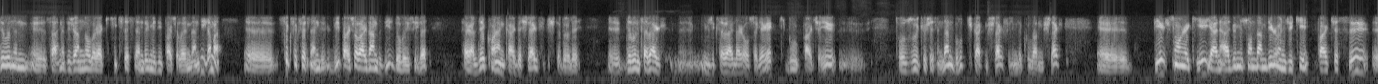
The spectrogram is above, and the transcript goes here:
Dylan'ın e, sahnede canlı olarak hiç seslendirmediği parçalarından değil ama e, sık sık seslendirdiği parçalardan da değil. Dolayısıyla herhalde Cohen kardeşler işte böyle e, Dylan sever e, müzik severler olsa gerek bu parçayı e, tozlu köşesinden bulup çıkartmışlar. Filmde kullanmışlar. E, bir sonraki yani albümün sondan bir önceki parçası e,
